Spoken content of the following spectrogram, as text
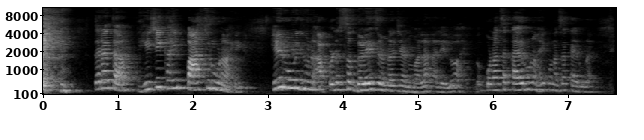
तर आता हे जे काही पाच ऋण आहे हे ऋण घेऊन आपण सगळेजण जन्माला आलेलो आहे. मग कोणाचा काय ऋण आहे कोणाचा काय ऋण आहे?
